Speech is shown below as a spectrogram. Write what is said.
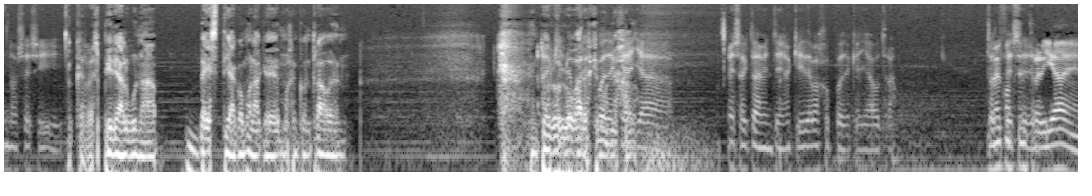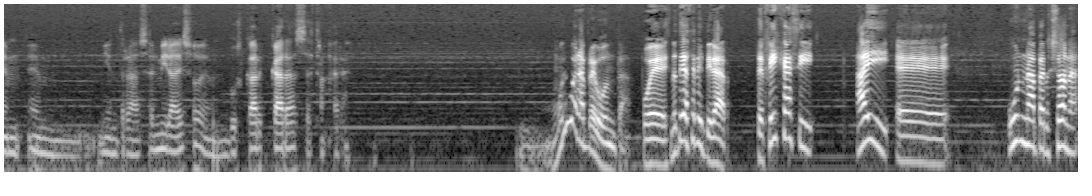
No sé si Que respire alguna bestia como la que hemos encontrado en, en todos Aquí los lugares que hemos puede viajado. haya- Exactamente, aquí debajo puede que haya otra. Yo me eh, concentraría en, en- mientras él mira eso, en buscar caras extranjeras. Muy buena pregunta. Pues no te voy a hacer ni tirar. ¿Te fijas si hay eh, una persona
